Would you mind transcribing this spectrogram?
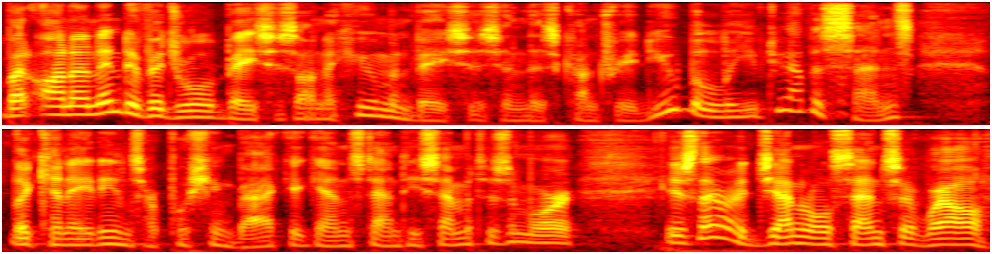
But on an individual basis, on a human basis in this country, do you believe, do you have a sense that Canadians are pushing back against anti Semitism? Or is there a general sense of, well,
